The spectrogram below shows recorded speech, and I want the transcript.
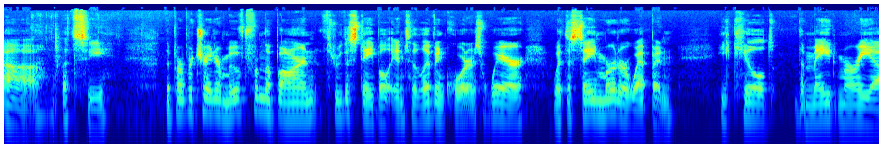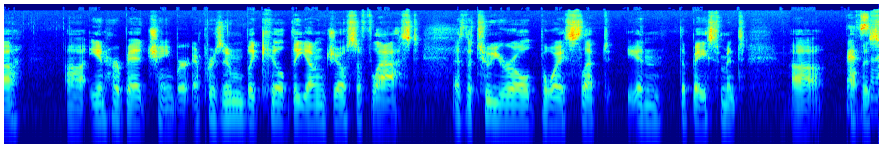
Right. let's see. The perpetrator moved from the barn through the stable into the living quarters, where, with the same murder weapon, he killed the maid Maria uh, in her bed chamber and presumably killed the young Joseph last, as the two-year-old boy slept in the basement uh, of his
